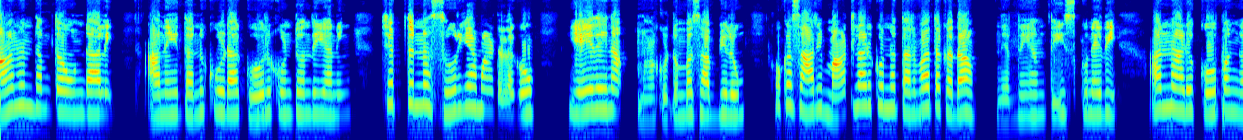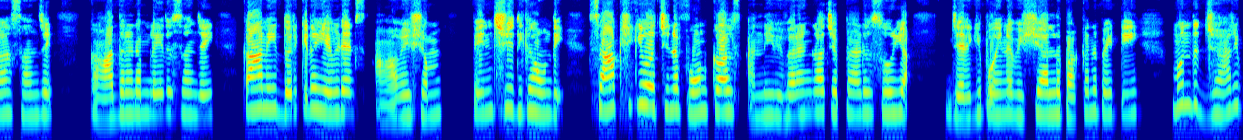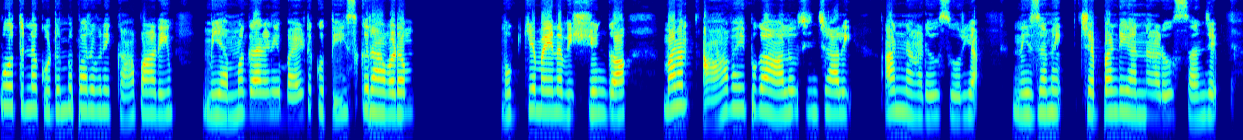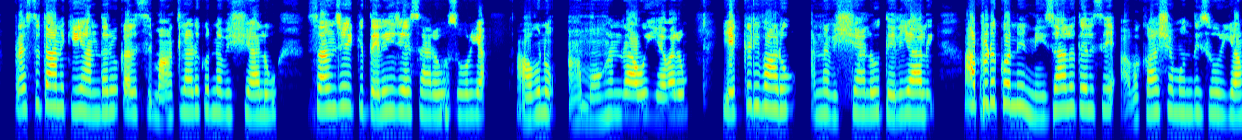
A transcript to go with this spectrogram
ఆనందంతో ఉండాలి అనే తను కూడా కోరుకుంటుంది అని చెప్తున్న సూర్య మాటలకు ఏదైనా మా కుటుంబ సభ్యులు ఒకసారి మాట్లాడుకున్న తర్వాత కదా నిర్ణయం తీసుకునేది అన్నాడు కోపంగా సంజయ్. కాదనడం లేదు సంజయ్ కానీ దొరికిన ఎవిడెన్స్ ఆవేశం పెంచేదిగా ఉంది. సాక్షికి వచ్చిన ఫోన్ కాల్స్ అన్ని వివరంగా చెప్పాడు సూర్య. జరిగిపోయిన విషయాలను పక్కన పెట్టి ముందు జారిపోతున్న కుటుంబ పరువుని కాపాడి మీ అమ్మగారిని బయటకు తీసుకురావడం ముఖ్యమైన విషయంగా మనం ఆ వైపుగా ఆలోచించాలి అన్నాడు సూర్య. నిజమే చెప్పండి అన్నాడు సంజయ్. ప్రస్తుతానికి అందరూ కలిసి మాట్లాడుకున్న విషయాలు సంజయ్కి తెలియజేశారు సూర్య. అవును ఆ మోహన్ రావు ఎవరు ఎక్కడివాడు అన్న విషయాలు తెలియాలి. అప్పుడు కొన్ని నిజాలు తెలిసే అవకాశం ఉంది సూర్య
